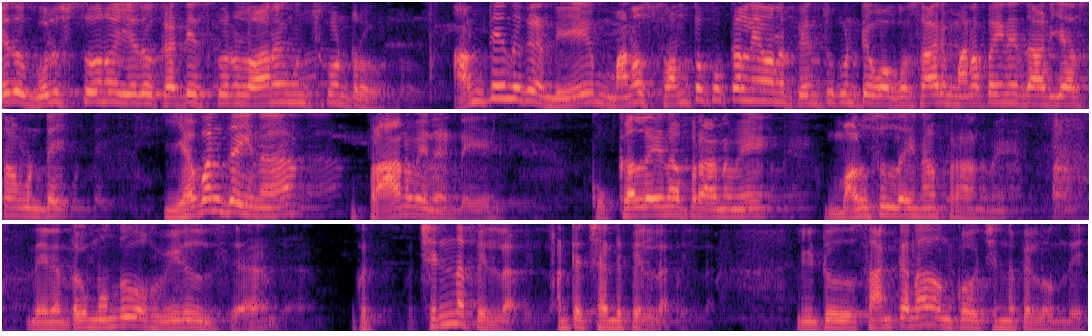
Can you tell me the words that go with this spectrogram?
ఏదో గొలుస్తూనో ఏదో కట్టేసుకుని లోనే ఉంచుకుంటారు. అంతేందుకండి మన సొంత కుక్కల్ని ఏమైనా పెంచుకుంటే ఒకసారి మనపైనే దాడి చేస్తూ ఉంటాయి. ఎవరిదైనా ప్రాణమేనండి కుక్కలైనా ప్రాణమే మనుషులైనా ప్రాణమే. నేను ఇంతకుముందు ఒక వీడియో చూసా. ఒక చిన్న పిల్ల అంటే చంటి పిల్ల. ఇటు సంకన ఇంకో చిన్న పిల్ల ఉంది.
